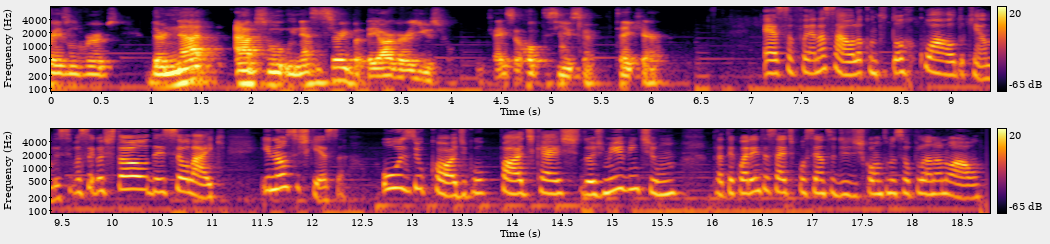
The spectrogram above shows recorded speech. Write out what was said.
phrasal verbs. They're not absolutely necessary, but they are very useful. Okay, so hope to see you soon. Take care. Essa foi a nossa aula com o tutor Qual do. Se você gostou, deixe seu like. E não se esqueça, use o código podcast2021 para ter 47% de desconto no seu plano anual.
